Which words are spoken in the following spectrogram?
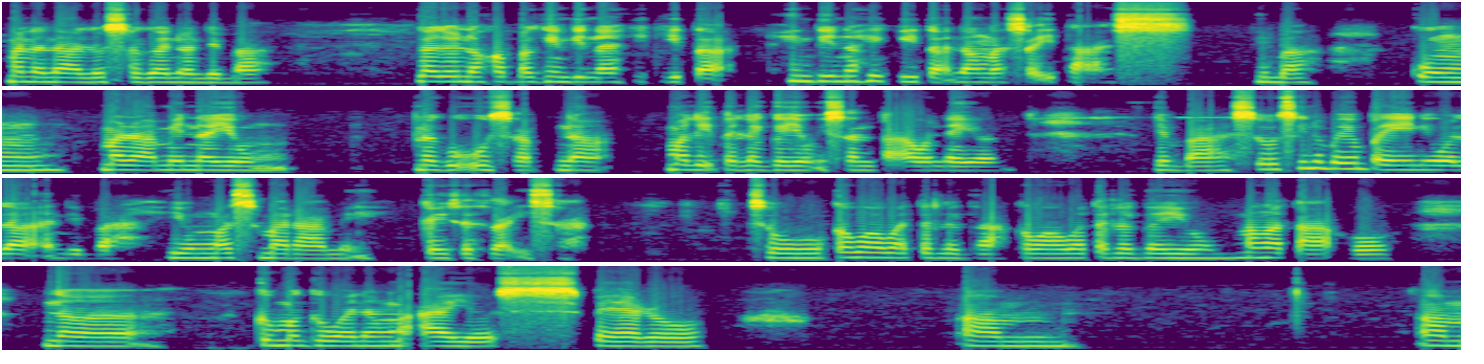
mananalo sa ganun, 'di ba? Lalo na kapag hindi nakikita, hindi nakikita ng nasa itaas, 'di ba? Kung marami na yung nag-uusap na mali talaga yung isang tao na yon, 'di ba? So sino ba yung paniniwalaan, 'di ba? Yung mas marami kaysa sa isa. So, kawawa talaga. Kawawa talaga yung mga tao na gumagawa ng maayos pero um, um,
